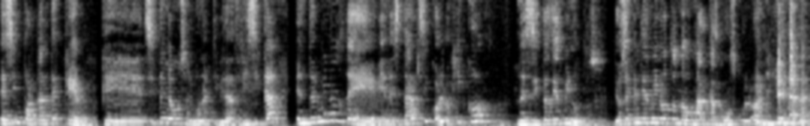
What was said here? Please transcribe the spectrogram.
es importante que, que sí tengamos alguna actividad física. En términos de bienestar psicológico, necesitas 10 minutos. Yo sé que en 10 minutos no marcas músculo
